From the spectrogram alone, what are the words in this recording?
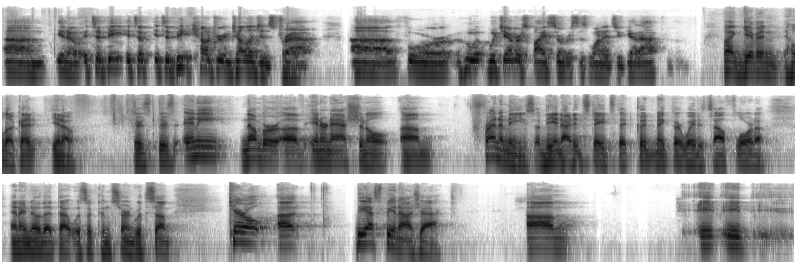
um, you know, it's a big, it's a, it's a big counterintelligence trap uh, for who, whichever spy services wanted to get after them. Well, given, look, I, you know, there's there's any number of international um, frenemies of the United States that could make their way to South Florida, and I know that that was a concern with some. Carol, uh, the Espionage Act. Um, it, it,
